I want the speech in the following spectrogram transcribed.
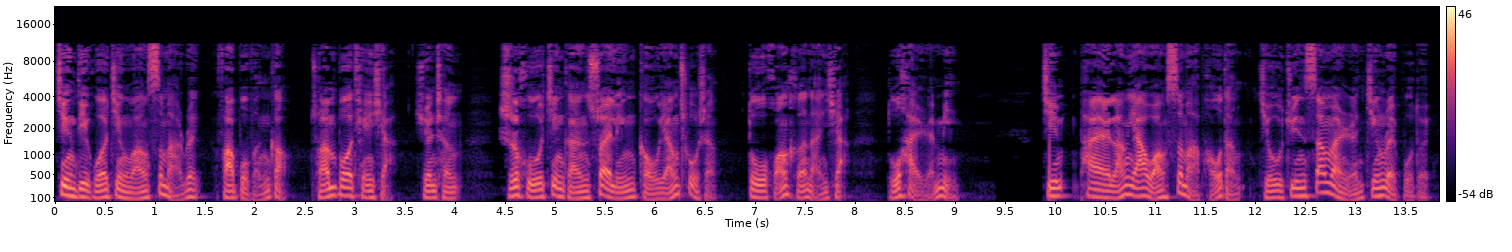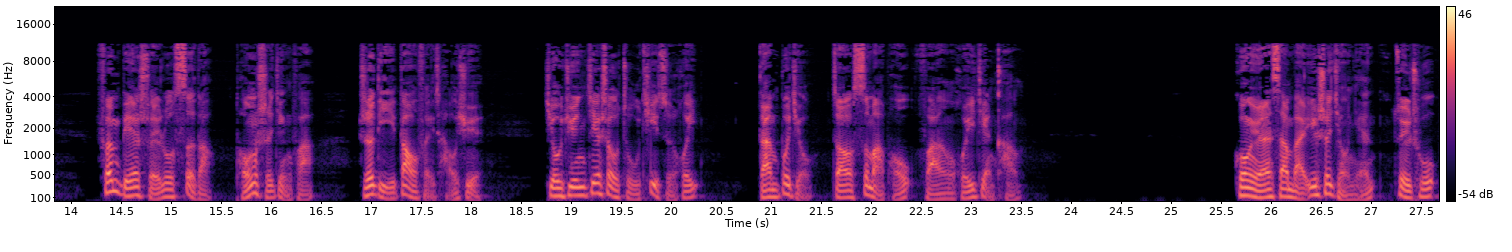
晋帝国晋王司马睿发布文告，传播天下，宣称石虎竟敢率领狗羊畜生渡黄河南下，毒害人民。今派琅琊王司马剖等九军三万人精锐部队，分别水陆四道，同时进发，直抵盗匪巢穴。九军接受祖逖指挥，但不久遭司马剖返回建康。公元三百一十九年，最初。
